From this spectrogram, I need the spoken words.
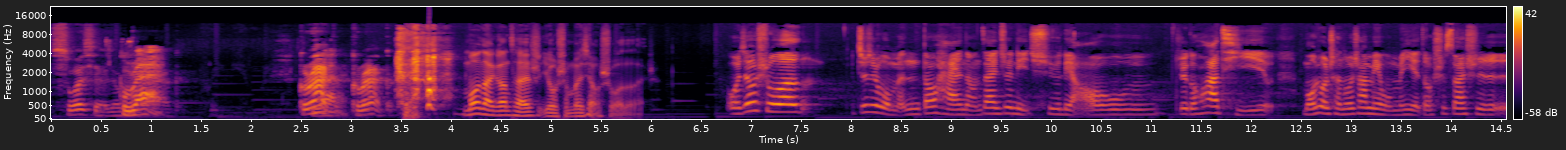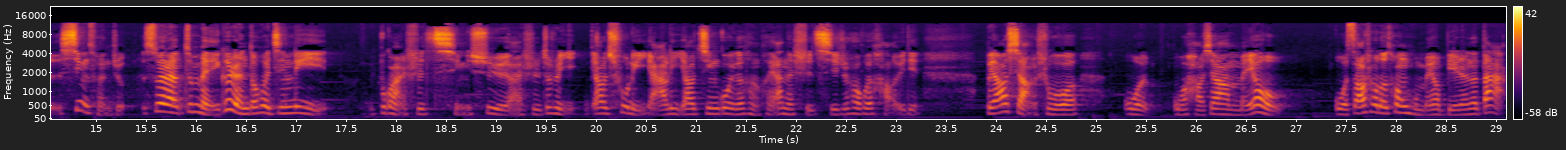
缩写就 Greg Greg Greg。Mona 刚才是有什么想说的来着？我就说，就是我们都还能在这里去聊这个话题，某种程度上面，我们也都是算是幸存者。虽然就每一个人都会经历不管是情绪还是就是要处理压力，要经过一个很黑暗的时期之后会好一点。不要想说我我好像没有我遭受的痛苦没有别人的大，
